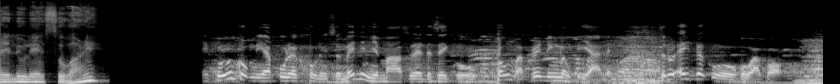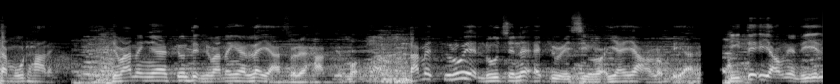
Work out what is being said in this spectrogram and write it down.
တယ်လို့လည်းဆိုပါတယ် ကိုရုကုမ္ပဏီကပို့တဲ့ခုံနေဆို made in မြန်မာဆိုတဲ့တစ်စိတ်ကိုပုံမှန် printing လုပ်ပေးရတယ်။သူတို့အဲ့အတွက်ကိုဟိုပါပေါ့တမိုးထားတယ်။မြန်မာနိုင်ငံကျွန်းသစ်မြန်မာနိုင်ငံလက်ရာဆိုတဲ့ဟာမျိုးပေါ့။ဒါပေမဲ့သူတို့ရဲ့လိုချင်တဲ့ accuracy ကိုတော့အရင်ရအောင်လုပ်ပေးရတယ်။ဒီတစ်အယောင်နဲ့ဒီအစ်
